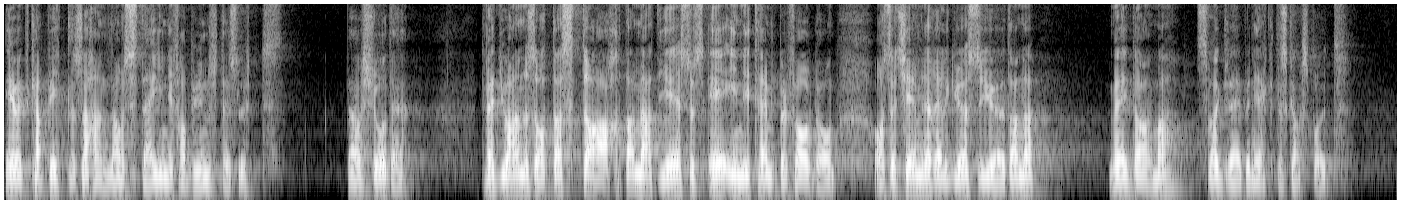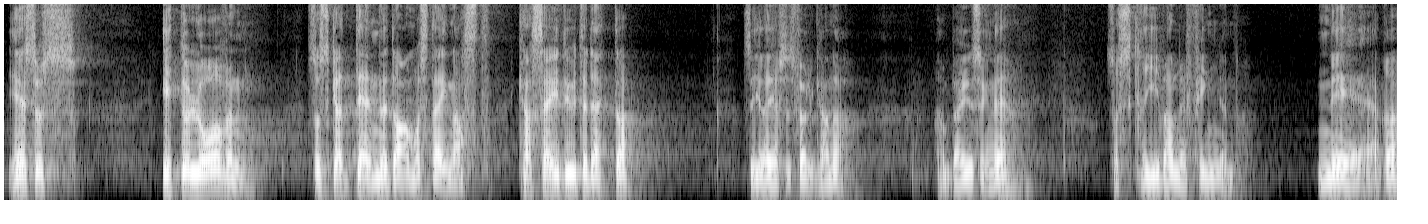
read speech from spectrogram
er jo et kapittel som handler om stein fra begynnelse til slutt. Bare se det. Du vet, Johannes 8 starta med at Jesus er inne i tempelforgården. Og så kommer de religiøse jødene med ei dame som var grepen i ekteskapsbrudd. Jesus, etter loven så skal denne dama steines. Hva sier du til dette? Så gir Jesus følgende. Han bøyer seg ned. Så skriver han med fingeren nede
